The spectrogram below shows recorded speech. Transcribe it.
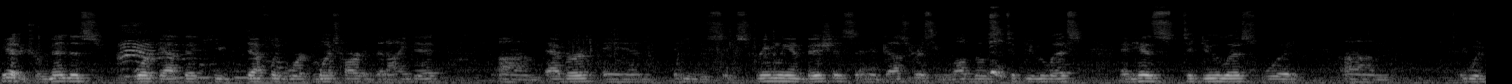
he had a tremendous work ethic. He definitely worked much harder than I did um, ever, and he was extremely ambitious and industrious. He loved those to-do lists, and his to-do list would um, would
